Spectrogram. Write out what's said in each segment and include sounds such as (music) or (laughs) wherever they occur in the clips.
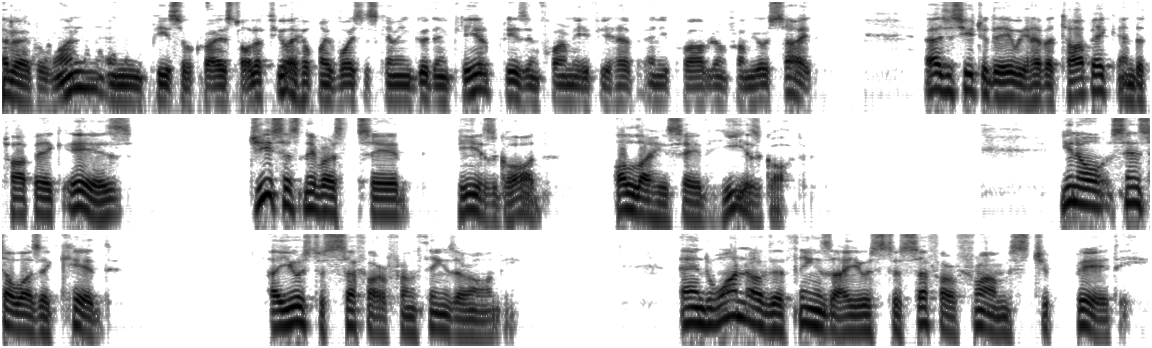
Hello everyone and peace of Christ all of you. I hope my voice is coming good and clear. Please inform me if you have any problem from your side. As you see today we have a topic and the topic is Jesus never said he is God. Allah he said he is God. You know since I was a kid I used to suffer from things around me. And one of the things I used to suffer from stupidity.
